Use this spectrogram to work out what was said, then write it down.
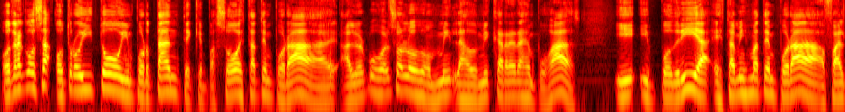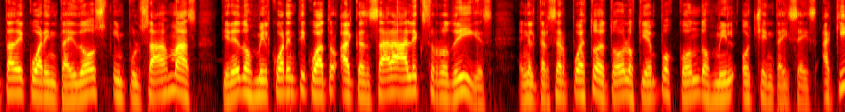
Otra cosa, otro hito importante que pasó esta temporada, Albert Pujol son los 2000, las 2.000 carreras empujadas. Y, podría esta misma temporada, a falta de 42 impulsadas más, tiene 2044, alcanzar a Alex Rodríguez en el tercer puesto de todos los tiempos con 2086. Aquí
